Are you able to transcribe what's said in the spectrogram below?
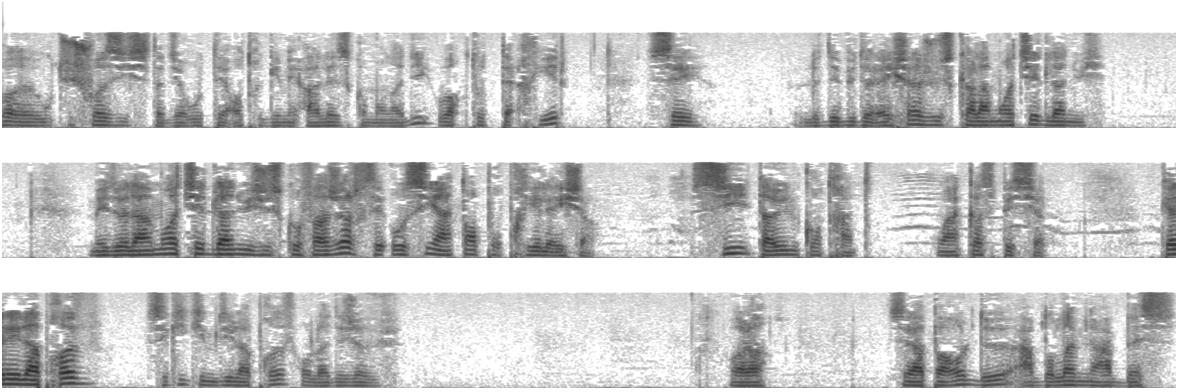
où tu choisis, c'est-à-dire où tu es entre guillemets à l'aise comme on a dit, waqtu ta'khir, c'est le début de l'Aïcha jusqu'à la moitié de la nuit. Mais de la moitié de la nuit jusqu'au Fajr, c'est aussi un temps pour prier l'Aïcha. si tu as une contrainte ou un cas spécial. Quelle est la preuve? C'est qui qui me dit la preuve? On l'a déjà vu. Voilà. C'est la parole de Abdullah ibn Abbas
